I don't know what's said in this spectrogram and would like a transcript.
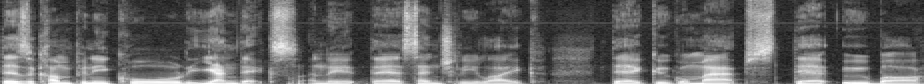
there's a company called Yandex, and they they're essentially like their Google Maps, their Uber,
